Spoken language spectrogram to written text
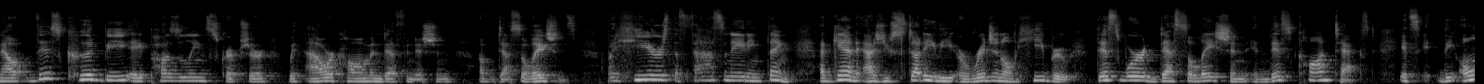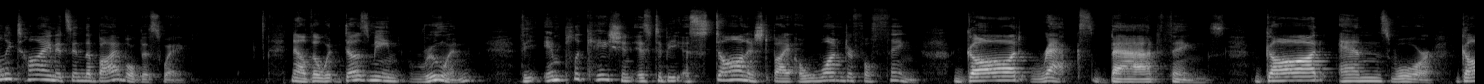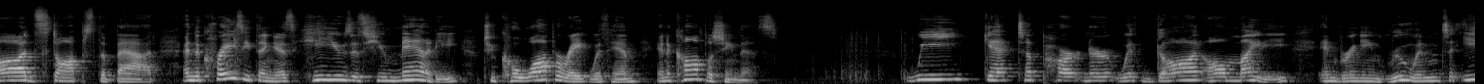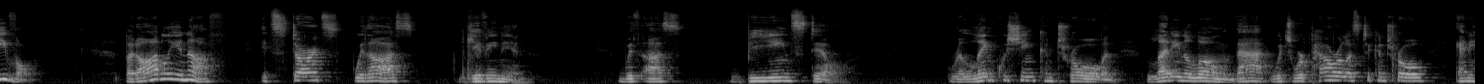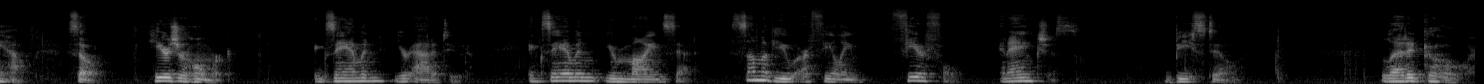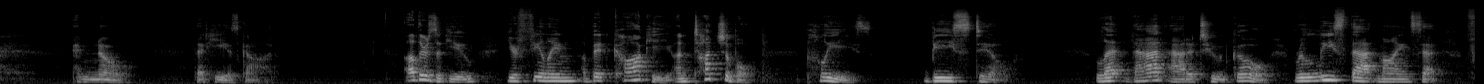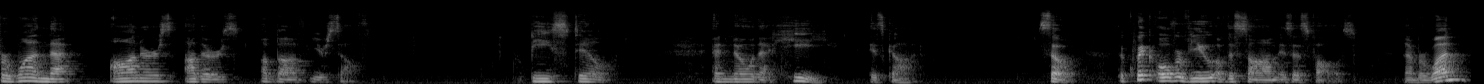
Now, this could be a puzzling scripture with our common definition of desolations. But here's the fascinating thing. Again, as you study the original Hebrew, this word desolation in this context, it's the only time it's in the Bible this way. Now, though it does mean ruin, the implication is to be astonished by a wonderful thing. God wrecks bad things. God ends war. God stops the bad. And the crazy thing is, he uses humanity to cooperate with him in accomplishing this. We get to partner with God Almighty in bringing ruin to evil. But oddly enough, it starts with us giving in, with us being still, relinquishing control and letting alone that which we're powerless to control anyhow. So, here's your homework examine your attitude, examine your mindset. Some of you are feeling fearful and anxious. Be still. Let it go and know that He is God. Others of you, you're feeling a bit cocky, untouchable. Please be still let that attitude go. Release that mindset for one that honors others above yourself. Be still and know that He is God. So, the quick overview of the psalm is as follows Number one,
